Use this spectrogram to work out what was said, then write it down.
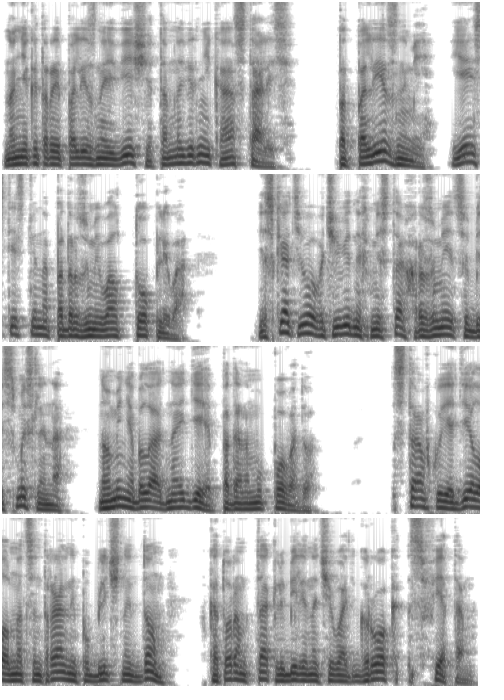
но некоторые полезные вещи там наверняка остались. Под полезными я, естественно, подразумевал топливо. Искать его в очевидных местах, разумеется, бессмысленно, но у меня была одна идея по данному поводу. Ставку я делал на центральный публичный дом, в котором так любили ночевать Грок с Фетом.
